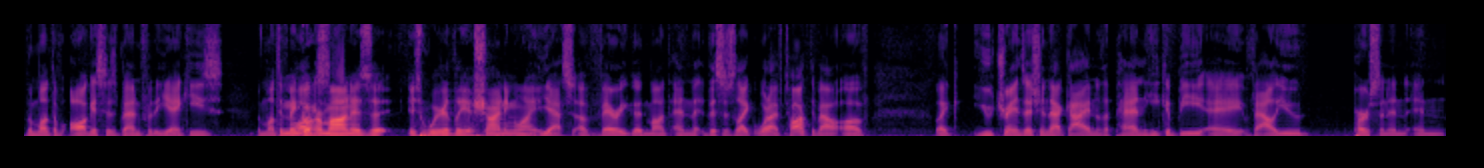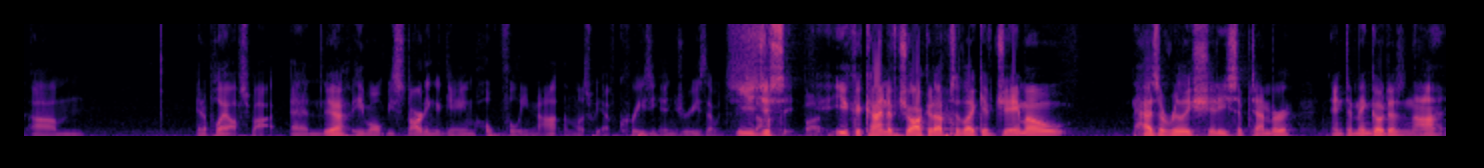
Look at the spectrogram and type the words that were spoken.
the month of August has been for the Yankees. The month Domingo of August, Germán is a, is weirdly a shining light. Yes, a very good month. And th- this is like what I've talked about of like you transition that guy into the pen, he could be a valued person in in um in a playoff spot. And Yeah. he won't be starting a game, hopefully not, unless we have crazy injuries that would You suck, just but you could kind of chalk it up to like if JMO has a really shitty September and Domingo does not.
